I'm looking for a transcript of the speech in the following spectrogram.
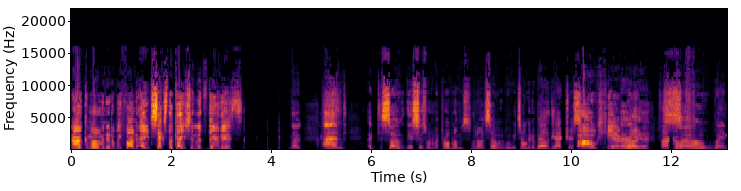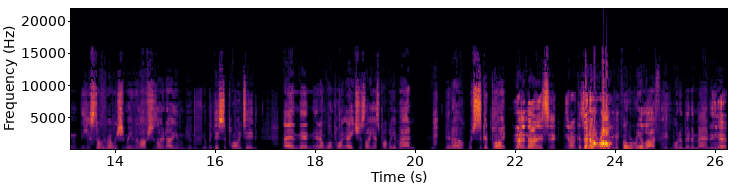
No, come on, it'll be fun. Age, sex, location. Let's do this. No, and uh, so this is one of my problems. When I, so we were talking about the actress Oh, yeah, earlier. right. Fuck off. So when he's talking about we should meet in love, she's like, "No, you, you you'll be disappointed." And then, and at one point, H is like, yeah, it's probably a man. You know, which is a good point. No, no it's, it, you know, 'Cause they're not wrong. It real life, it would have been a man. Yeah.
